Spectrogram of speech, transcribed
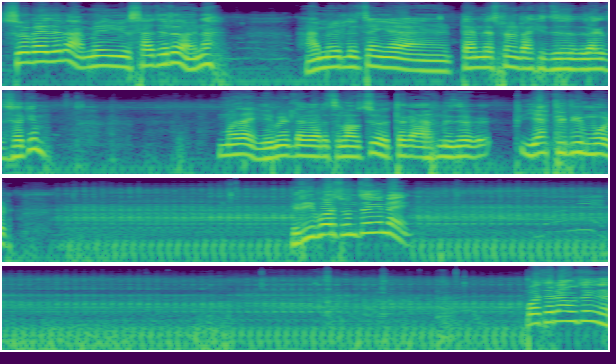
सो गाइजहरू हामी यो साथीहरू होइन हामीहरूले चाहिँ यहाँ टाइम ल्याप्स पनि राखिदिइ राखिदिइसक्यौँ म चाहिँ हेलमेट लगाएर चलाउँछु टक्क आफ्नो त्यो एफपिपी मोड। रिभर्स हुन्छ कि नै? पछाडि आउँछ कि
